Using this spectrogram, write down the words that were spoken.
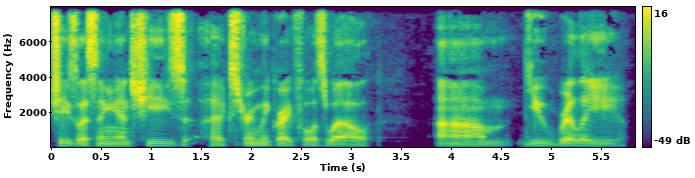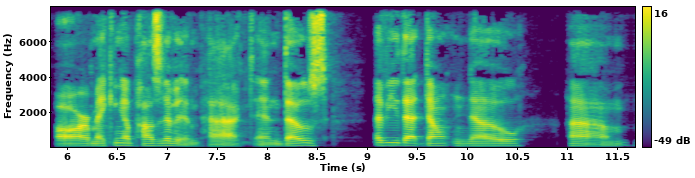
she's listening and she's extremely grateful as well. Um, you really are making a positive impact. And those of you that don't know um,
